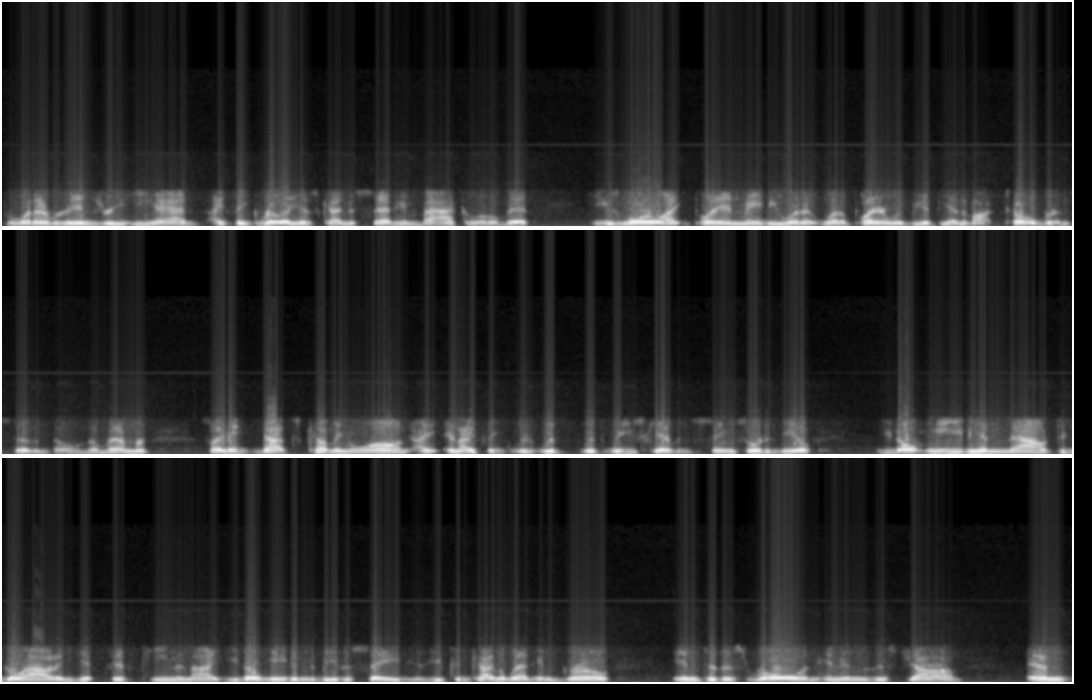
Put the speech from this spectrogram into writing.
for whatever injury he had I think really has kind of set him back a little bit. He's more like playing maybe what it, what a player would be at the end of October instead of the middle of November. So I think that's coming along. I and I think with with with Wieskamp it's the same sort of deal. You don't need him now to go out and get 15 a night. You don't need him to be the savior. You can kind of let him grow into this role and, and into this job. And,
